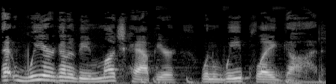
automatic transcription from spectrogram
That we are going to be much happier when we play God.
